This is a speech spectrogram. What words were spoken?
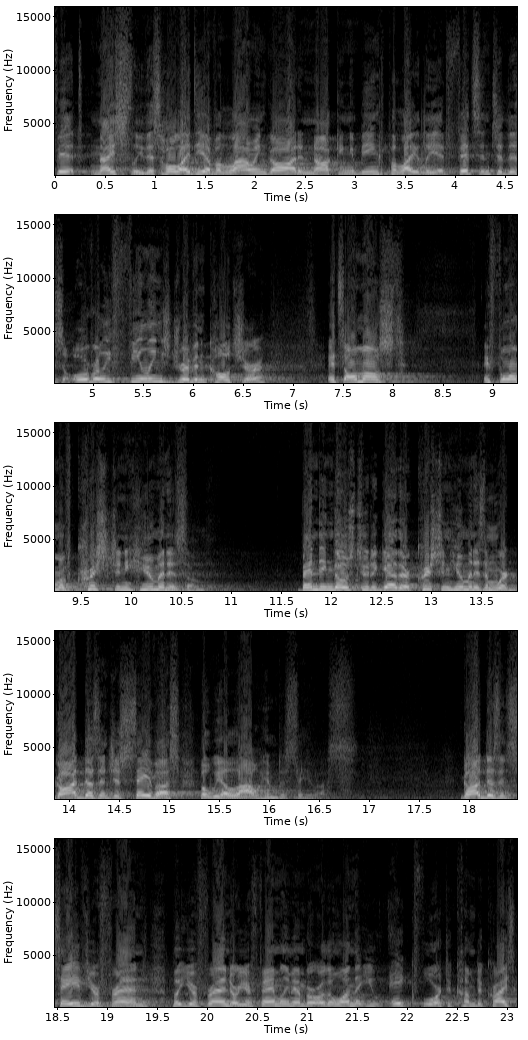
fit nicely. This whole idea of allowing God and knocking and being politely, it fits into this overly feelings driven culture. It's almost a form of Christian humanism bending those two together Christian humanism, where God doesn't just save us, but we allow Him to save us. God doesn't save your friend, but your friend or your family member or the one that you ache for to come to Christ.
